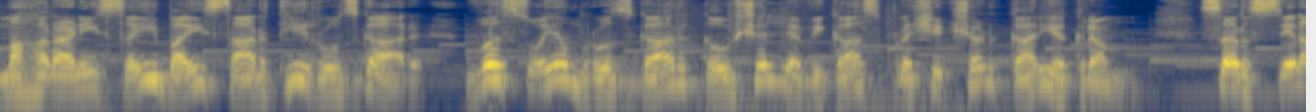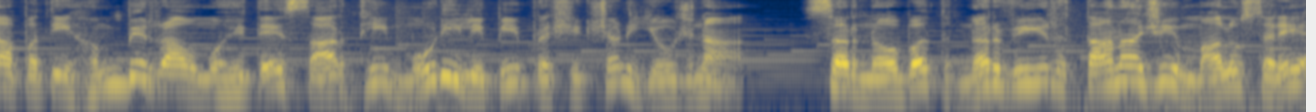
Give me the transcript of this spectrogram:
महाराणी सईबाई सारथी रोजगार व स्वयंरोजगार कौशल्य विकास प्रशिक्षण कार्यक्रम सर सेनापती हंबीरराव मोहिते सारथी मोडी लिपी प्रशिक्षण योजना सर नौबत नरवीर तानाजी मालुसरे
